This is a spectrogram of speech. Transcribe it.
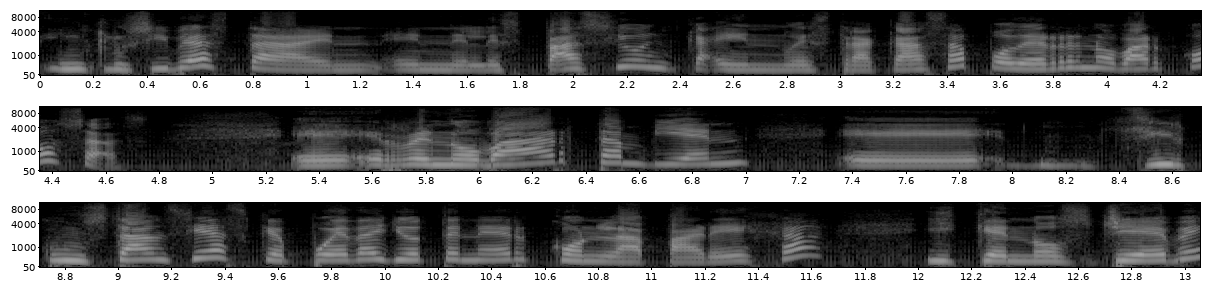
inclusive hasta en, en el espacio, en, nuestra casa, poder renovar cosas. Eh, renovar también eh, circunstancias que pueda yo tener con la pareja y que nos lleve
